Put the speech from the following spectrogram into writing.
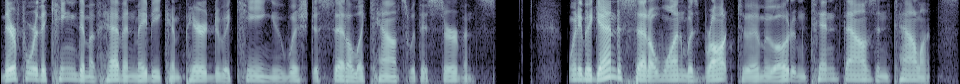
Therefore, the kingdom of heaven may be compared to a king who wished to settle accounts with his servants. When he began to settle, one was brought to him who owed him 10,000 talents.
